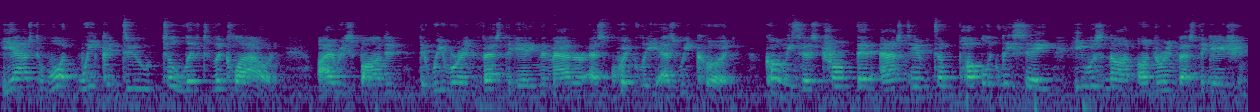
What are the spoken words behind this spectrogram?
He asked what we could do to lift the cloud. I responded that we were investigating the matter as quickly as we could. Comey says Trump then asked him to publicly say he was not under investigation.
